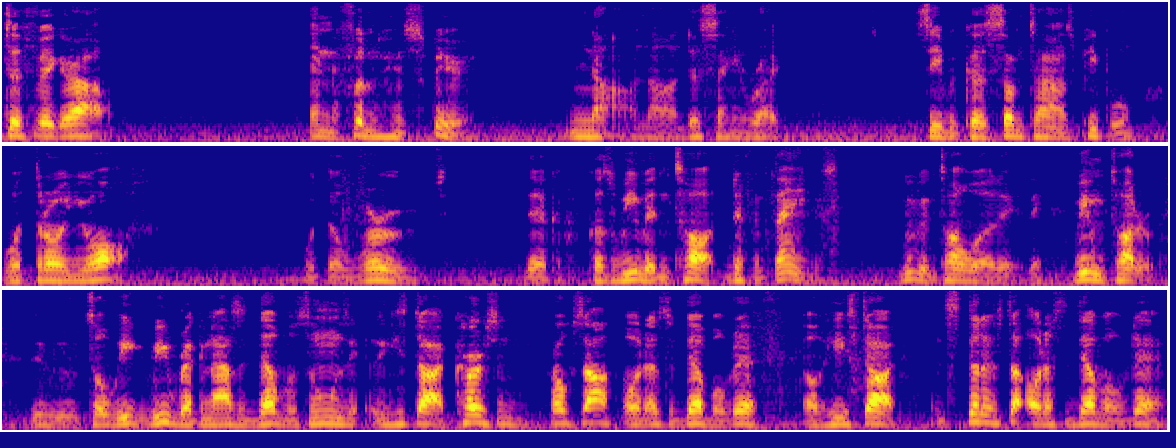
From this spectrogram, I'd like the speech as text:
to figure out and to fill in his spirit. No, no, this ain't right. See, because sometimes people will throw you off with the words, because we've been taught different things. We've been taught well, we've been taught so we, we recognize the devil as soon as he start cursing folks out. Oh, that's the devil over there. Oh, he start stealing stuff. Oh, that's the devil over there.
